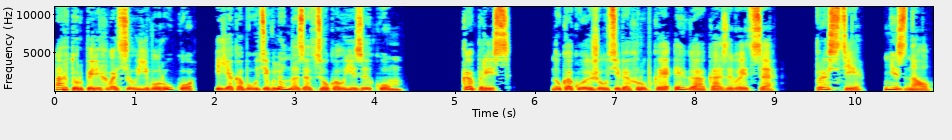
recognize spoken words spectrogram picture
Артур перехватил его руку и якобы удивленно зацокал языком. «Каприз. Ну какое же у тебя хрупкое эго оказывается? Прости, не знал.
